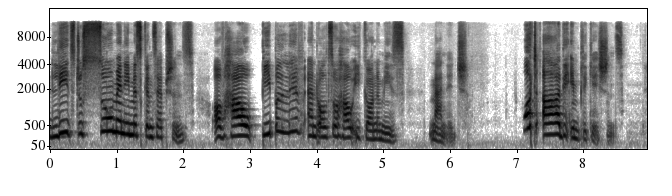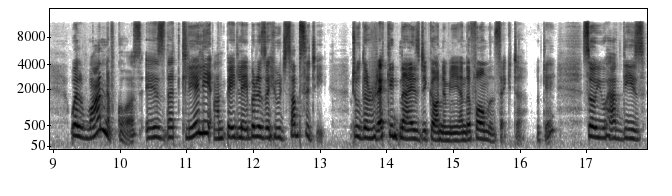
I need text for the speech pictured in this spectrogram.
leads to so many misconceptions of how people live and also how economies manage. What are the implications? Well, one, of course, is that clearly unpaid labor is a huge subsidy to the recognized economy and the formal sector. Okay? So you have these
